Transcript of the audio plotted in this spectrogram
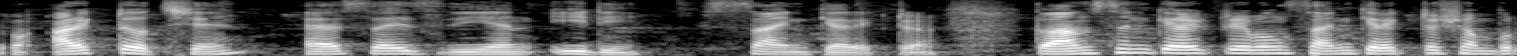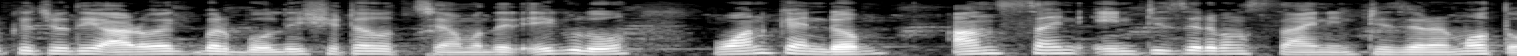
এবং আরেকটা হচ্ছে S I G N E D sign character. তো আনসাইন ক্যারেক্টার এবং সাইন ক্যারেক্টার সম্পর্কে যদি আরও একবার বলি, সেটা হচ্ছে আমাদের এগুলো one kind of unsign integer এবং সাইন ইন্টিজারের মতো।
